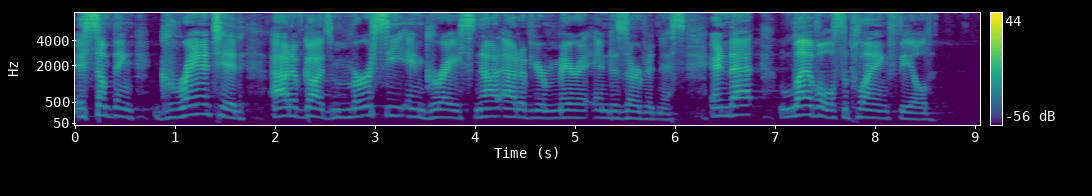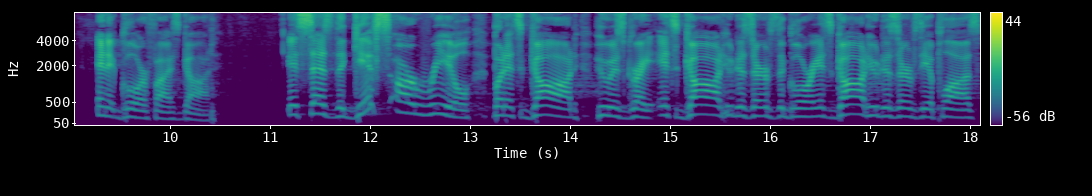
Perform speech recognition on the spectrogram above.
is something granted out of God's mercy and grace, not out of your merit and deservedness. And that levels the playing field and it glorifies God. It says the gifts are real, but it's God who is great. It's God who deserves the glory. It's God who deserves the applause,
